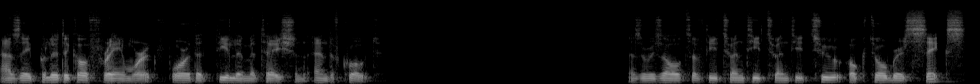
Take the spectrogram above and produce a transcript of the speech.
as a political framework for the delimitation. End of quote as a result of the 2022 October 6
